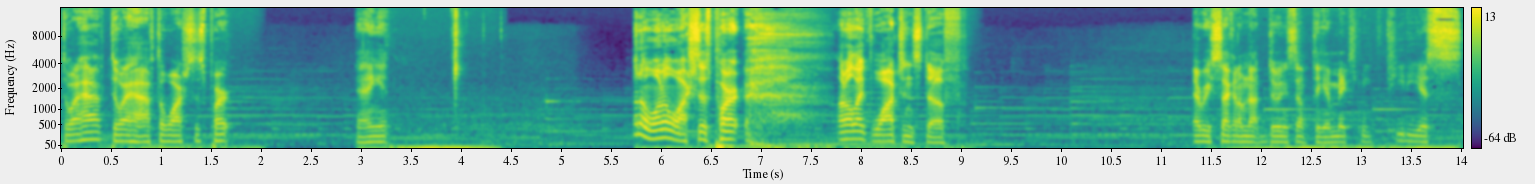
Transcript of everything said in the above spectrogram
Do I have do I have to watch this part? Dang it. I don't want to watch this part. I don't like watching stuff. Every second I'm not doing something, it makes me tedious.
